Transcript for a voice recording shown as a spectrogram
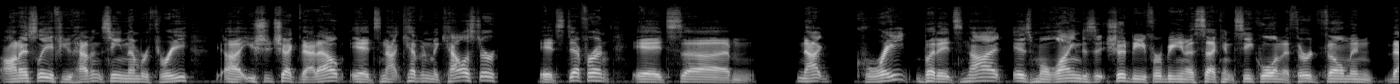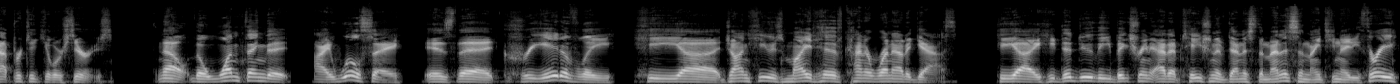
honestly, if you haven't seen number 3, uh, you should check that out. It's not Kevin McAllister. It's different. It's um, not great, but it's not as maligned as it should be for being a second sequel and a third film in that particular series. Now, the one thing that I will say is that creatively, he uh, John Hughes might have kind of run out of gas. He uh, he did do the big screen adaptation of Dennis the Menace in 1983,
